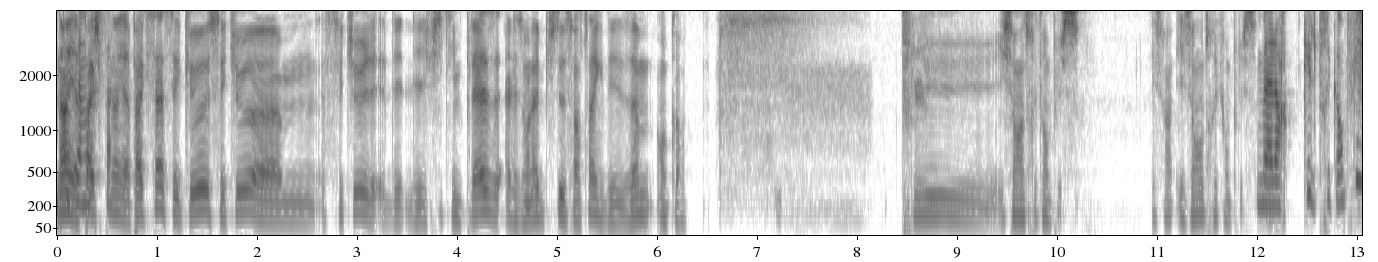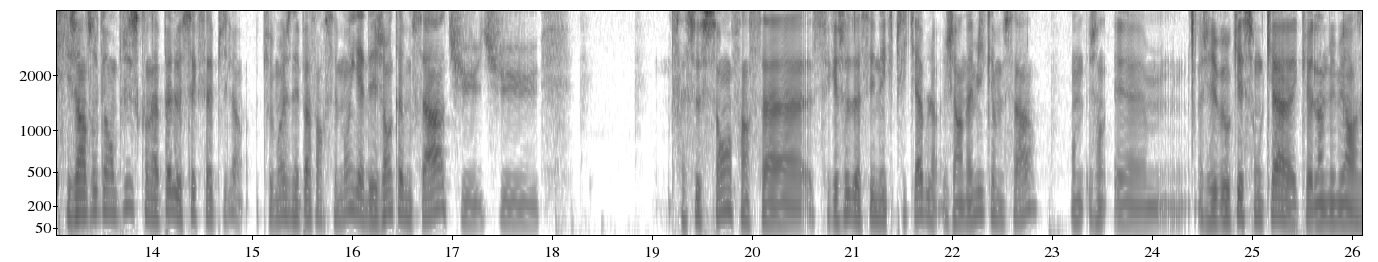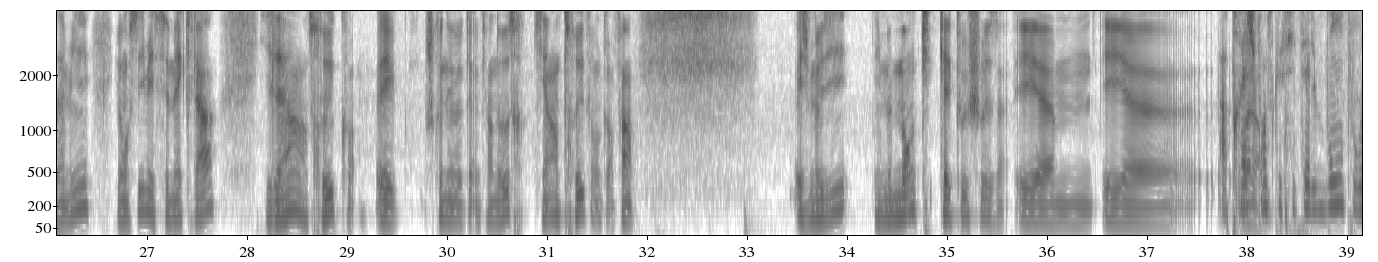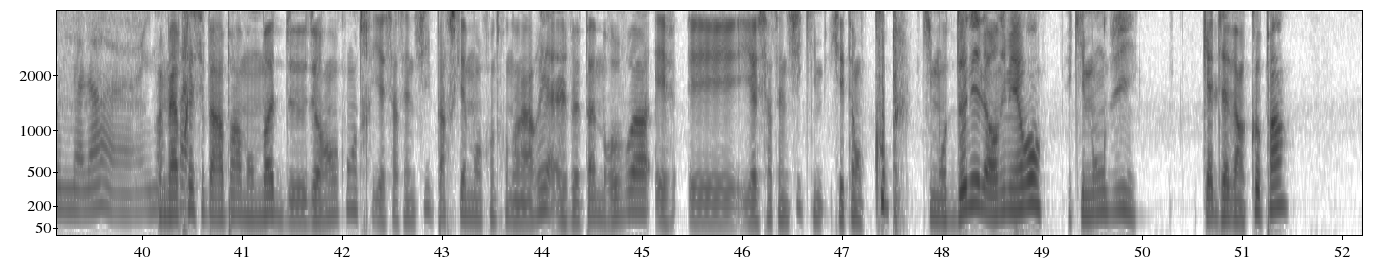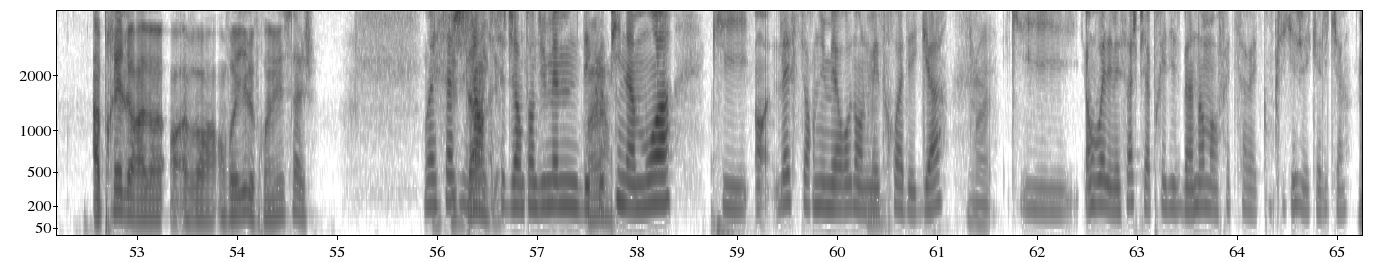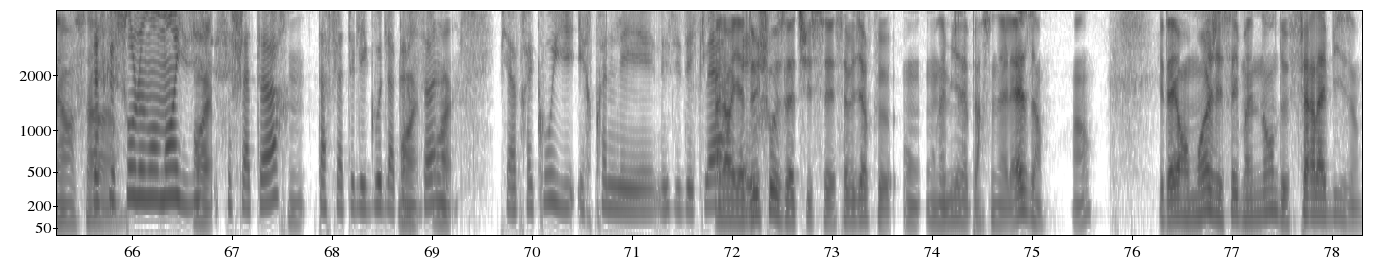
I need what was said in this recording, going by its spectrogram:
Non, il y ça a a pas que ça. C'est que, c'est que, euh, c'est que les, les filles qui me plaisent, elles ont l'habitude de sortir avec des hommes encore plus. Ils ont un truc en plus. Ils, sont- ils ont un truc en plus. Mais alors, quel truc en plus? Ils ont un truc en plus qu'on appelle le sex appeal, que moi je n'ai pas forcément. Il y a des gens comme ça, tu, tu... ça se sent, enfin ça, c'est quelque chose d'assez inexplicable. J'ai un ami comme ça. euh, J'ai évoqué son cas avec l'un de mes meilleurs amis et on s'est dit mais ce mec-là, il a un truc quoi. Et je connais quelqu'un d'autre qui a un truc, encore- enfin. Et je me dis, il me manque quelque chose. Et. euh, et euh, Après, je pense que si t'es le bon pour une nana, euh, il Ouais, manque mais après, c'est par rapport à mon mode de, de rencontre. Il y a certaines filles, parce qu'elles me rencontrent dans la rue, elles ne veulent pas me revoir. Et, et il y a certaines filles qui, qui étaient en couple, qui m'ont donné leur numéro et qui m'ont dit qu'elles avaient un copain après leur avoir, avoir envoyé le premier message. Ouais, Mais ça, j'ai déjà, dingue. j'ai déjà entendu même des Voilà. copines à moi qui en- laissent leur numéro dans le Mm. métro à des gars Ouais. qui envoient des messages, puis après ils disent Bah non, mais en fait, ça va être compliqué, j'ai quelqu'un. Ça, Parce que sur le moment, ils disent ouais. C'est flatteur, Mm. t'as flatté l'ego de la personne, puis après coup, ils, ils reprennent les, les idées claires. Alors, il y a et- deux choses là-dessus. C'est- Ça veut dire qu'on on a mis la personne à l'aise. hein. Et d'ailleurs, moi, j'essaye maintenant de faire la bise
